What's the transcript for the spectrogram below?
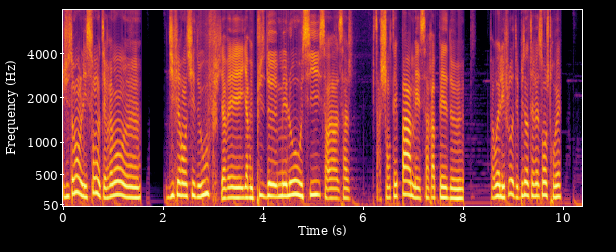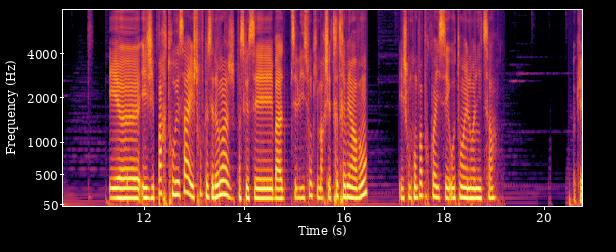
justement, les sons étaient vraiment euh, différenciés de ouf. Il y avait, il y avait plus de mélo aussi. Ça, ça, ça chantait pas, mais ça rappait de. Enfin, ouais, les flows étaient plus intéressants, je trouvais. Et, euh, et j'ai pas retrouvé ça et je trouve que c'est dommage parce que c'est bah, c'est les sons qui marchaient très très bien avant. Et je comprends pas pourquoi il s'est autant éloigné de ça. Ok,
